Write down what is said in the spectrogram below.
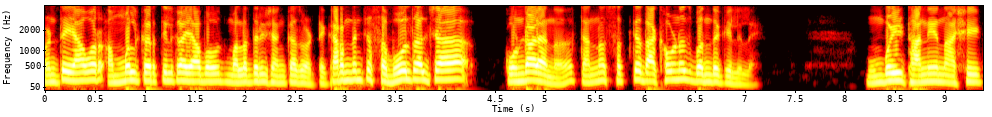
पण ते यावर अंमल करतील का याबाबत मला तरी शंकाच वाटते. कारण त्यांच्या सभोवतालच्या कोंडाळ्यानं त्यांना सत्य दाखवणंच बंद केलेलं आहे. मुंबई ठाणे नाशिक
